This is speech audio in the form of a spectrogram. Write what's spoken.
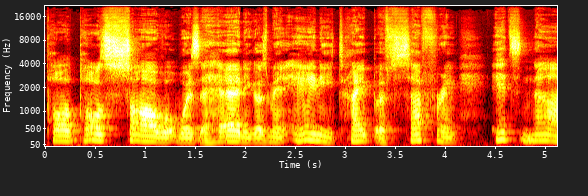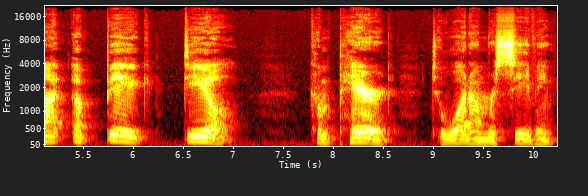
Paul, Paul saw what was ahead. He goes, man, any type of suffering, it's not a big deal compared to what I'm receiving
